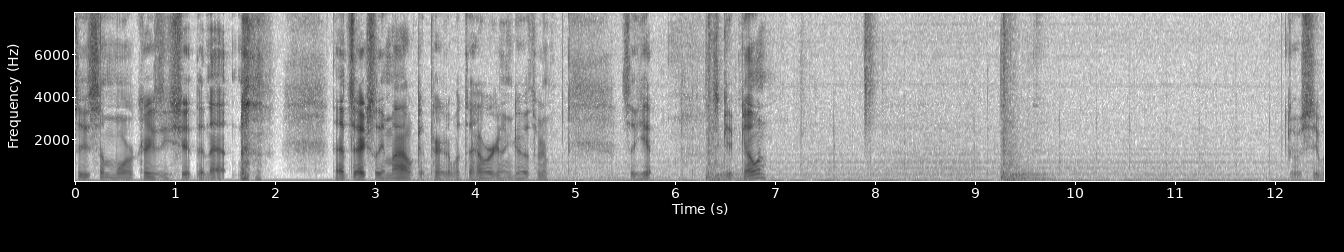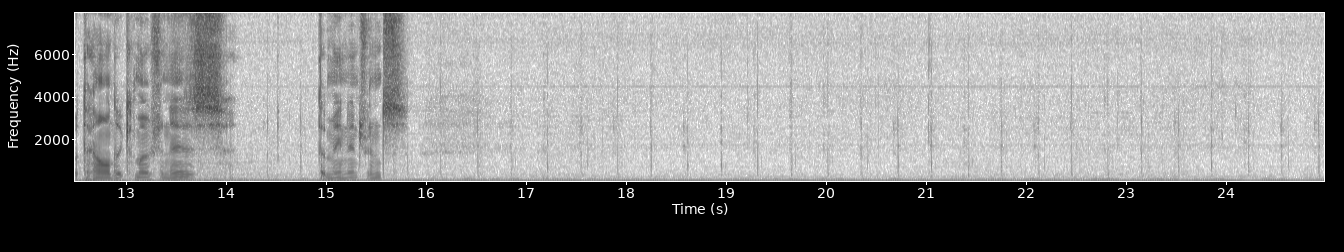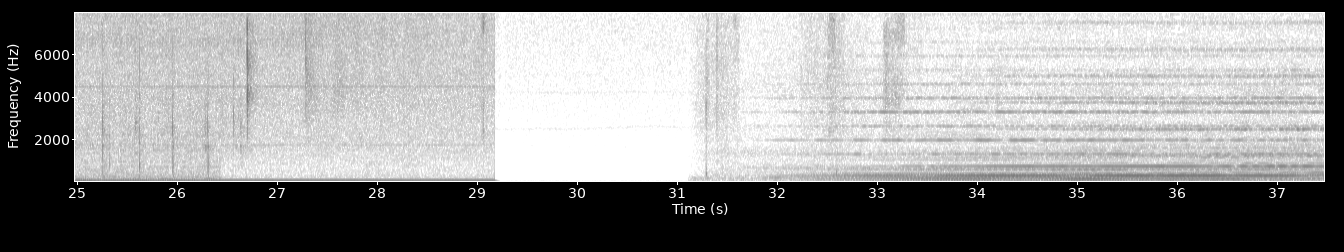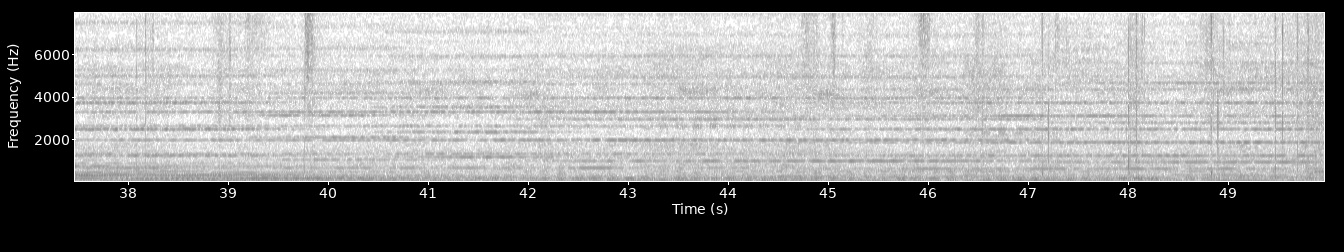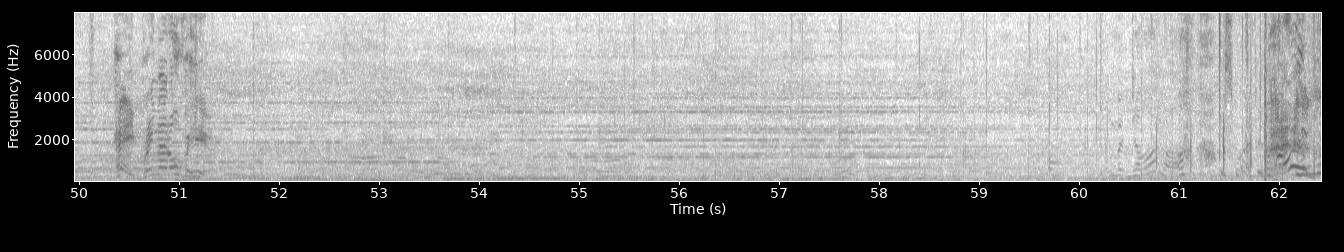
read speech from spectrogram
See some more crazy shit than that. That's actually mild compared to what the hell we're going to go through. So, yep. Let's get going. Go see what the hell the commotion is. The main entrance.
